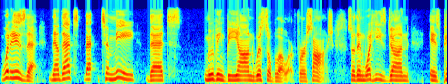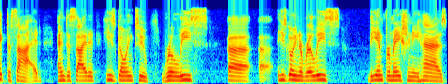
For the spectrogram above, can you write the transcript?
what is that? Now that's that to me that's moving beyond whistleblower for Assange. So then what he's done is picked a side and decided he's going to release uh, uh, he's going to release the information he has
